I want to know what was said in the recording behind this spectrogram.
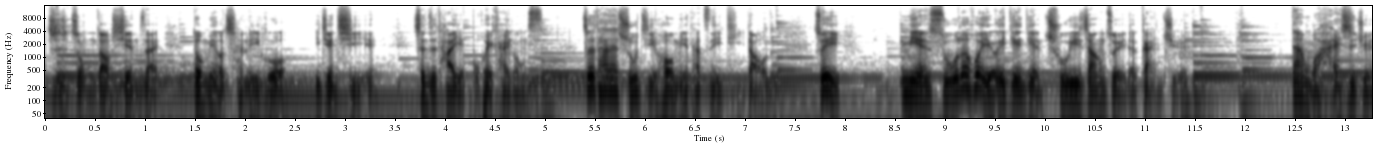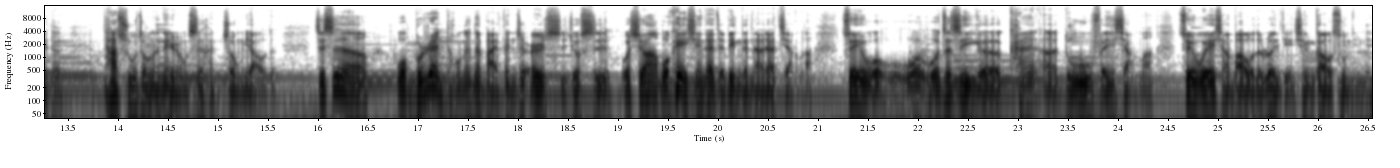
至终到现在都没有成立过一间企业。甚至他也不会开公司，这是他在书籍后面他自己提到的，所以免俗了会有一点点出一张嘴的感觉，但我还是觉得他书中的内容是很重要的。只是呢，我不认同的那百分之二十，就是我希望我可以先在这边跟大家讲了，所以我我我这是一个看呃读物分享嘛，所以我也想把我的论点先告诉你们，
